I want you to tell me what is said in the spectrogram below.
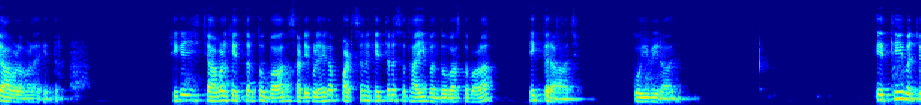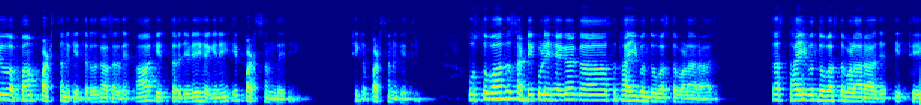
ਚਾਵਲ ਵਾਲਾ ਖੇਤਰ। ਠੀਕ ਹੈ ਜੀ, ਚਾਵਲ ਖੇਤਰ ਤੋਂ ਬਾਅਦ ਸਾਡੇ ਕੋਲ ਹੈਗਾ ਪਟਸਨ ਖੇਤਰ, ਸਥਾਈ ਬੰਦੋਬਸਤ ਵਾਲਾ ਇੱਕ ਰਾਜ, ਕੋਈ ਵੀ ਰਾਜ। ਇੱਥੇ ਹੀ ਬੱਚਿਓ ਆਪਾਂ ਪਟਸਨ ਖੇਤਰ ਦਿਖਾ ਸਕਦੇ ਹਾਂ। ਆਹ ਖੇਤਰ ਜਿਹੜੇ ਹੈਗੇ ਨੇ, ਇਹ ਪਟਸਨ ਦੇ ਨੇ। ਠੀਕ ਹੈ, ਪਟਸਨ ਖੇਤਰ। ਉਸ ਤੋਂ ਬਾਅਦ ਸਾਡੇ ਕੋਲੇ ਹੈਗਾਗਾ ਸਥਾਈ ਬੰਦੋਬਸਤ ਵਾਲਾ ਰਾਜ। ਤਾਂ ਸਥਾਈ ਬੰਦੋਬਸਤ ਵਾਲਾ ਰਾਜ ਇੱਥੇ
